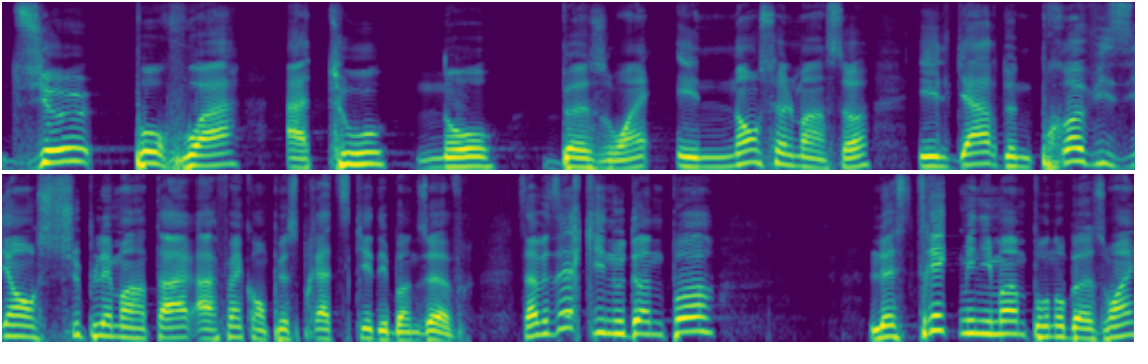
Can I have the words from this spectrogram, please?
Dieu pourvoit à tous nos besoins et non seulement ça, il garde une provision supplémentaire afin qu'on puisse pratiquer des bonnes œuvres. Ça veut dire qu'il ne nous donne pas le strict minimum pour nos besoins,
